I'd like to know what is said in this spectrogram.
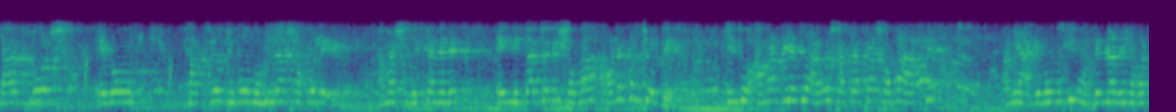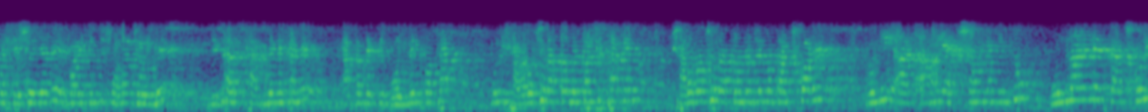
তার ঘোষ এবং ছাত্র, যুব, মহিলা সকলে আমার শুভেচ্ছা নেবেন এই নির্বাচনী সভা অনেকক্ষণ চলবে, কিন্তু আমার যেহেতু আরও সাত আটটা সভা আছে, আমি আগে বলছি, ভাববেন না যে সভাটা শেষ হয়ে যাবে, এরপরে কিন্তু সভা চলবে। বিধায়ক থাকবেন এখানে আপনাদেরকে বলবেন কথা? উনি সারা বছর আপনাদের পাশে থাকেন, সারা বছর আপনাদের জন্য কাজ করেন। উনি আর আমি একসঙ্গে কিন্তু উন্নয়নের কাজ করি,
